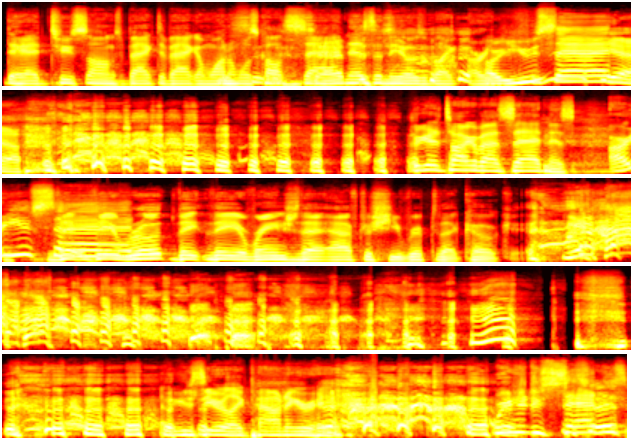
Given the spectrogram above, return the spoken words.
they had two songs back to back, and one of them was called Sadness. Sadness, and the other was like, "Are, you sad?" Yeah. We're gonna talk about sadness. Are you sad? they wrote, they, they arranged that after she ripped that Coke. I can see her like pounding her head. We're gonna do sadness,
